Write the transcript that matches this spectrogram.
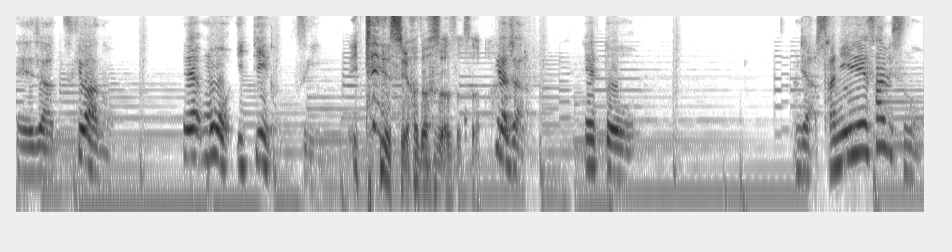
えーじゃあ次はあの、え、もう行っていいの？次。言っていいですよ。どうぞどうぞ。いや、じゃあ、えっ、と、じゃあ、サニーデイサービスの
